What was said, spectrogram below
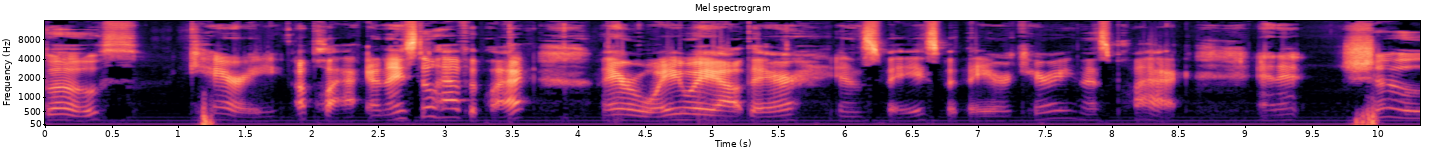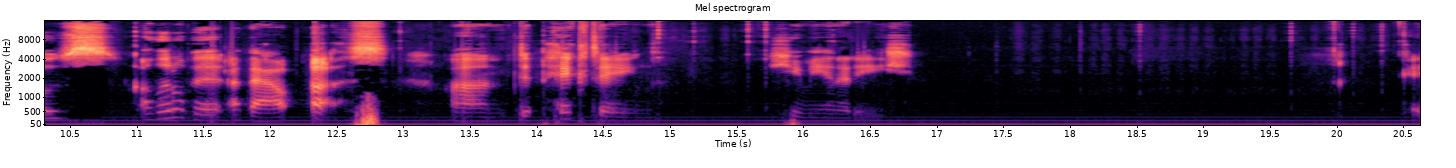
both carry a plaque, and they still have the plaque. They are way, way out there in space, but they are carrying this plaque, and it shows a little bit about us, um, depicting humanity. Okay,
